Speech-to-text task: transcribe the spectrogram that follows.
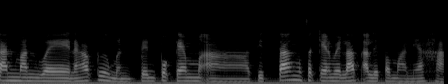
กันมันแวร์นะคะคือเหมือนเป็นโปรแกรมอ่าติดตั้งสแกนไวรัสอะไรประมาณนี้ค่ะ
